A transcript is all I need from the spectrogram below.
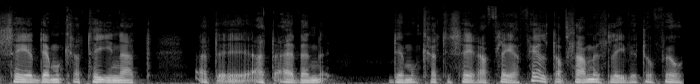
se demokratin att, att, att även demokratisera fler fält av samhällslivet och få,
